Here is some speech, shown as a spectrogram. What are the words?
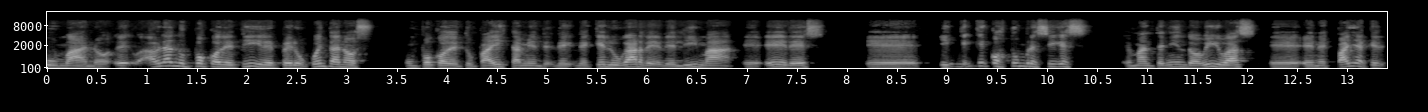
humano. Eh, hablando un poco de ti y de Perú, cuéntanos un poco de tu país también, de, qué lugar de, Lima eh, eres y qué, qué, costumbres sigues manteniendo vivas en España, que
